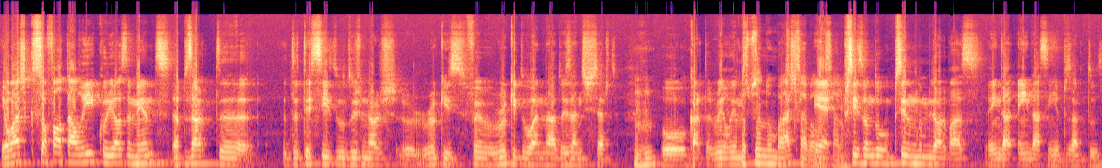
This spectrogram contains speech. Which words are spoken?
Eu acho que só falta ali, curiosamente, apesar de, de ter sido dos melhores rookies, foi o rookie do ano há dois anos, certo? Uhum. O Carter Williams. Mas precisam de um base que saiba é, precisam, do, precisam de um melhor base, ainda, ainda assim, apesar de tudo.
